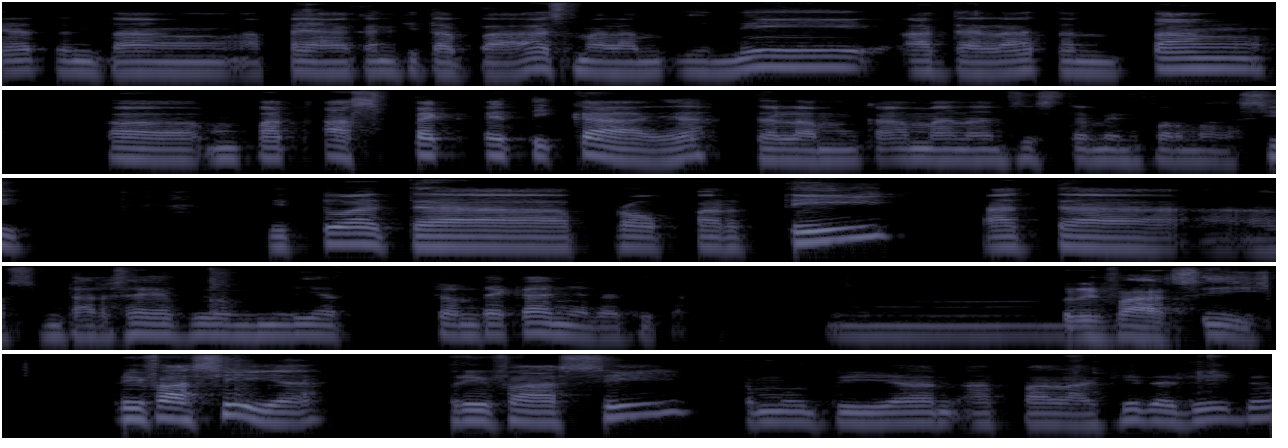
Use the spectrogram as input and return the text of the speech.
ya tentang apa yang akan kita bahas malam ini adalah tentang eh, empat aspek etika ya dalam keamanan sistem informasi. Itu ada properti, ada eh, sebentar saya belum melihat contekannya tadi Pak. Hmm, Privasi. privasi ya, privasi, kemudian apalagi tadi itu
